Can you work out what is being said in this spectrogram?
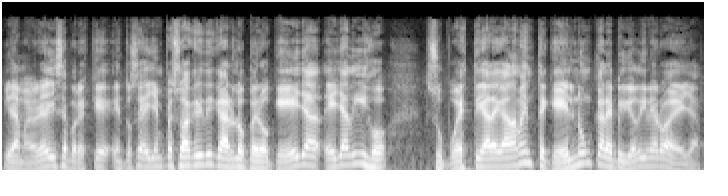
y la mayoría dice, pero es que entonces ella empezó a criticarlo, pero que ella, ella dijo supuesta y alegadamente que él nunca le pidió dinero a ella,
